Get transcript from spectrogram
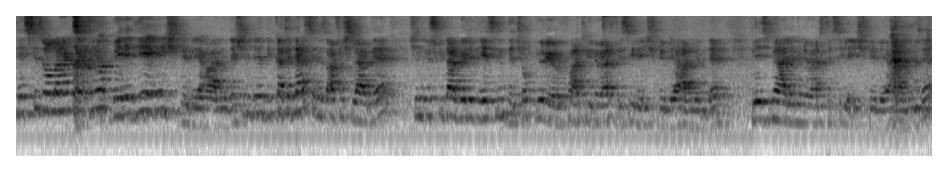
tesis olarak yapıyor, belediye ile işbirliği halinde. Şimdi dikkat ederseniz afişlerde, şimdi Üsküdar Belediyesi'ni de çok görüyorum Fatih Üniversitesi ile işbirliği halinde, Bezmi Alem Üniversitesi ile işbirliği halinde.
